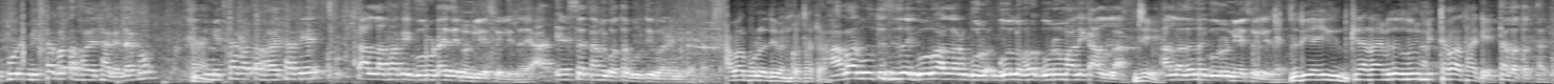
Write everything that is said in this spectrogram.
উপরে মিথ্যা কথা হয়ে থাকে দেখো যদি হ্যাঁ। মিথ্যা কথা হয়ে থাকে আল্লাহ ফাঁকে গরুটাই যেন নিয়ে চলে যায়। আর এর সাথে আমি কথা বলতে পারিনি কাকা। আবার বলে দিবেন কথাটা। আবার বলতেছি যে গরু আল্লাহর গরু গরু- গরুর মালিক আল্লাহ। জি। আল্লাহ যেন গরু নিয়ে চলে যায়। যদি এই কিনা দামের ভিতরে যদি মিথ্যা কথা থাকে। মিথ্যা কথা থাকে।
